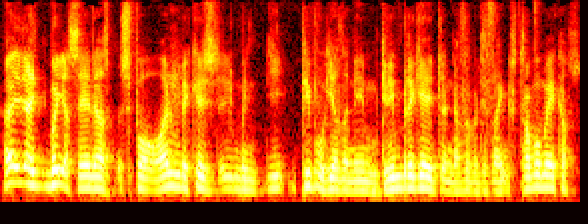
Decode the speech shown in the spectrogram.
I, I, what you're saying is spot on because when you, people hear the name Green Brigade and everybody thinks troublemakers,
